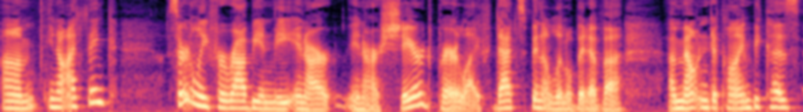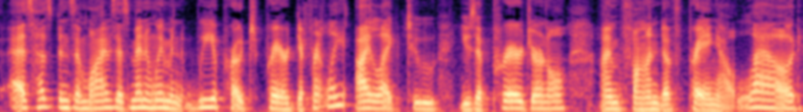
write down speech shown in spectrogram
um, you know, I think certainly for Robbie and me in our in our shared prayer life, that's been a little bit of a a mountain to climb because as husbands and wives, as men and women, we approach prayer differently. I like to use a prayer journal. I'm fond of praying out loud.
